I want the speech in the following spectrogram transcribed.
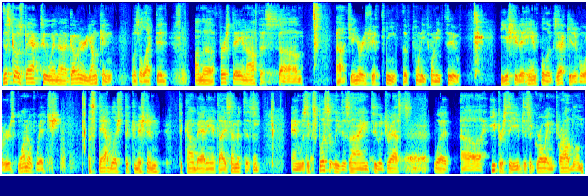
this goes back to when uh, Governor Youngkin was elected on the first day in office, um, uh, January 15th of 2022 he issued a handful of executive orders, one of which established the Commission to Combat Anti Semitism and was explicitly designed to address what uh, he perceived as a growing problem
